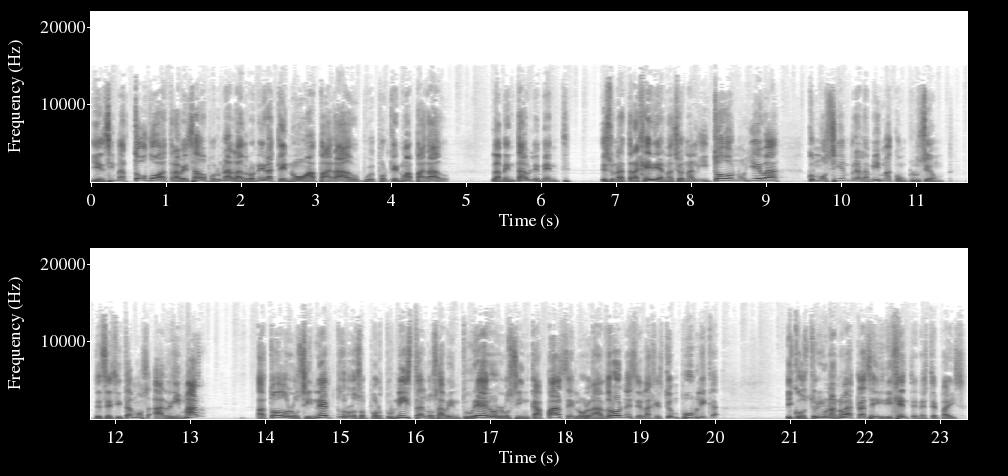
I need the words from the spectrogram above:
y encima todo atravesado por una ladronera que no ha parado, pues porque no ha parado, lamentablemente. Es una tragedia nacional y todo nos lleva, como siempre, a la misma conclusión. Necesitamos arrimar a todos los ineptos, los oportunistas, los aventureros, los incapaces, los ladrones de la gestión pública y construir una nueva clase dirigente en este país.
